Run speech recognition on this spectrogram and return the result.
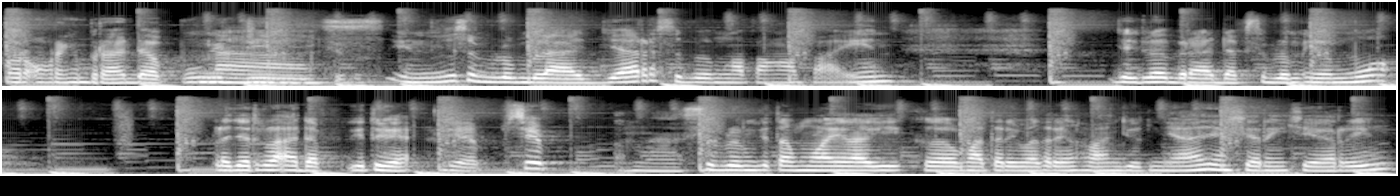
orang-orang yang beradab Nah, Widih, gitu. ini sebelum belajar, sebelum ngapa-ngapain, jadilah beradab. Sebelum ilmu, belajarlah adab gitu ya. Yap, sip Nah, sebelum kita mulai lagi ke materi-materi yang selanjutnya, yang sharing-sharing,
